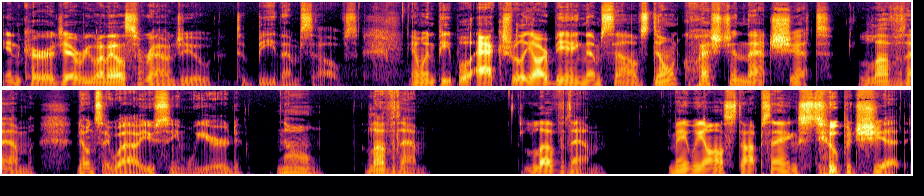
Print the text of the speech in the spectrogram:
encourage everyone else around you to be themselves. And when people actually are being themselves, don't question that shit. Love them. Don't say, wow, you seem weird. No, love them. Love them. May we all stop saying stupid shit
